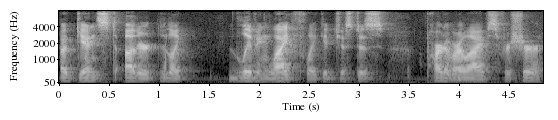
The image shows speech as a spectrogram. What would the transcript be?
against other like living life. Like it just is part of our lives for sure.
